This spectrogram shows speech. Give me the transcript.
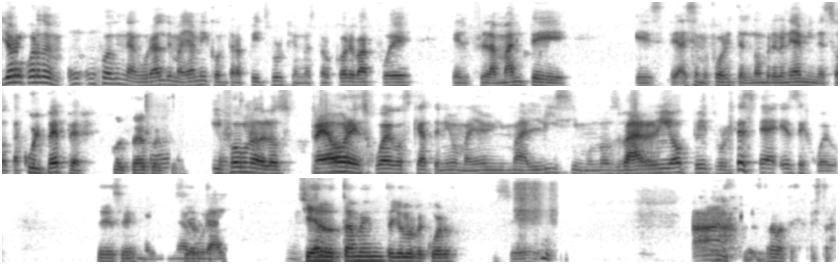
yo recuerdo un, juego inaugural de Miami contra Pittsburgh, que nuestro coreback fue el flamante, este, ay se me fue ahorita el nombre, venía de Minnesota, Cool Pepper. Cool Pepper. Y fue uno de los peores juegos que ha tenido Miami, malísimo, nos barrió Pittsburgh ese, ese juego. Sí, sí. Inaugural. Ciertamente, yo lo recuerdo. Sí. Ah, ahí está.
